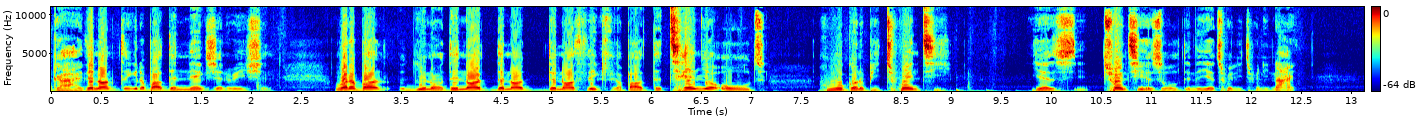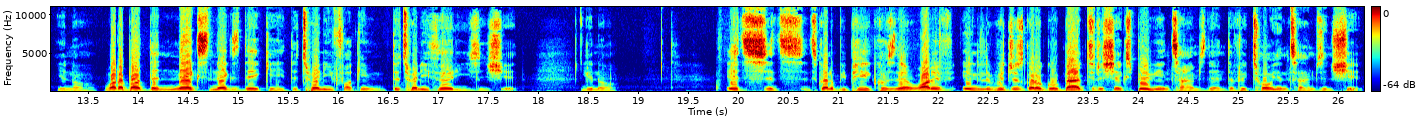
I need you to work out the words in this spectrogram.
guy. They're not thinking about the next generation. What about you know they're not they're not they're not thinking about the ten year olds who are gonna be twenty years twenty years old in the year twenty twenty nine. You know what about the next next decade, the twenty fucking the twenty thirties and shit. You know, it's it's it's gonna be peak because then what if England we're just gonna go back to the Shakespearean times then the Victorian times and shit,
